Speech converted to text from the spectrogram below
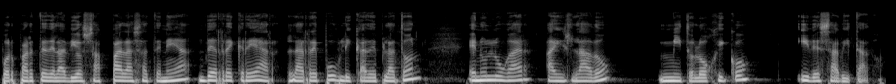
por parte de la diosa Palas Atenea, de recrear la República de Platón en un lugar aislado, mitológico y deshabitado.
